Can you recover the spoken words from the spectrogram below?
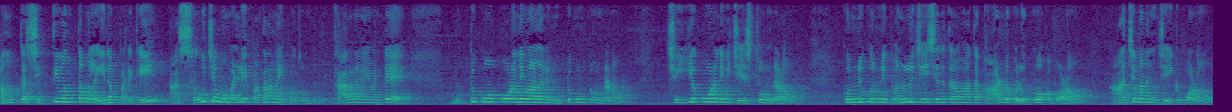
అంత శక్తివంతములైనప్పటికీ ఆ శౌచము మళ్ళీ పతనమైపోతుంటుంది. కారణం ఏమంటే ముట్టుకోకూడని వాళ్ళని ముట్టుకుంటూ ఉండడం చెయ్యకూడనివి చేస్తూ ఉండడం కొన్ని కొన్ని పనులు చేసిన తర్వాత కాళ్ళు కడుక్కోకపోవడం ఆచమనం చేయకపోవడం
